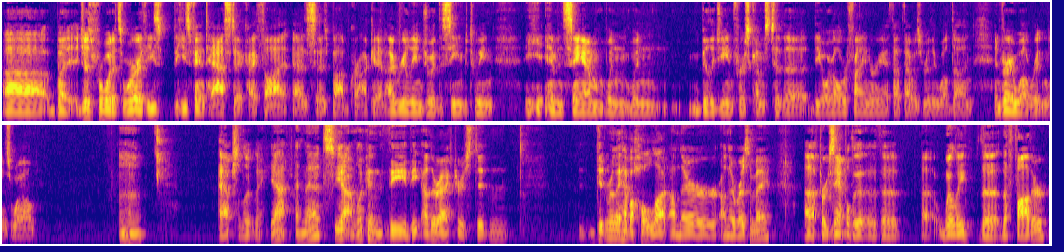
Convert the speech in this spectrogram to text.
Uh, but just for what it's worth, he's he's fantastic. I thought as as Bob Crockett. I really enjoyed the scene between him and Sam when when Billie Jean first comes to the the oil refinery. I thought that was really well done and very well written as well. Absolutely, yeah, and that's yeah. I'm looking. the The other actors didn't didn't really have a whole lot on their on their resume. Uh, for example, the the uh, Willie, the the father.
